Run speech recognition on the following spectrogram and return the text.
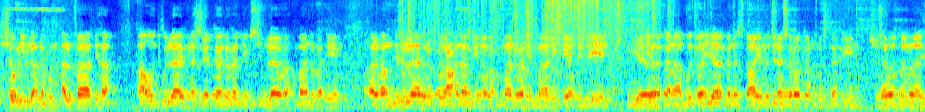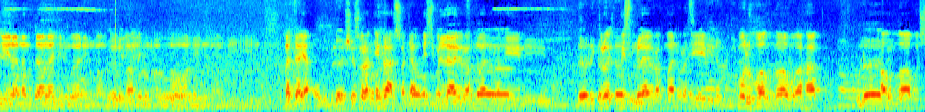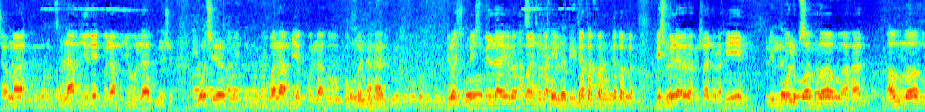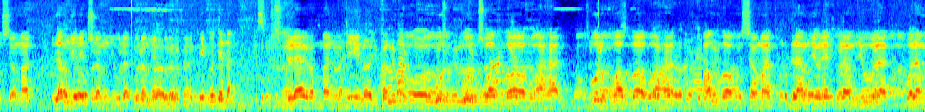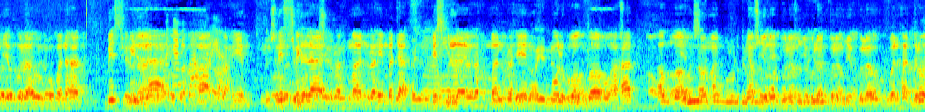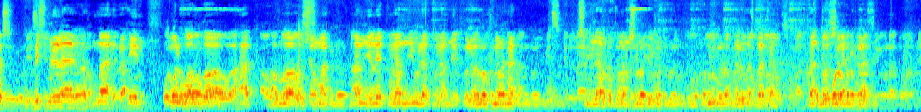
Syaulilah lahum al-fatihah A'udzu billahi minasyaitonir rajim. Bismillahirrahmanirrahim. Alhamdulillahirabbil alamin arrahmanir rahim maliki yaumiddin. Iyyaka na'budu wa iyyaka nasta'in ihdinas siratal mustaqim. Siratal ladzina an'amta 'alaihim ghairil maghdubi 'alaihim. Baca ya. Surat Ikhlas baca. Bismillahirrahmanirrahim. Terus Bismillahirrahmanirrahim. Qul huwallahu ahad. Allahu samad. Lam yulid wa lam yulad. Wa lam yakul lahu kufuwan ahad. Terus Bismillahirrahmanirrahim. Gak apa-apa, gak apa-apa. Bismillahirrahmanirrahim. Qul huwallahu ahad. Allahu samad. lam yalid wa lam yulad wa lam yakul lahu kufuwan ahad. Ikutin? Bismillahirrahmanirrahim. La huwallahu ahad. Huwallahu ahad. Allahu samad. Lam wa lam yulad wa lam yakul lahu kufuwan ahad. Bismillahirrahmanirrahim. Bismillahirrahmanirrahim. Bismillahirrahmanirrahim. Qul huwallahu ahad. Allah. Lam yalid walam yulad walam yakul lahu terus. Bismillahirrahmanirrahim. Qul huwallahu ahad. Allahu samad. Lam yalid walam yulad walam yakul lahu kufuwan bismillahirrahmanirrahim. Muhammadun rasulullah. Bantu bantu bantu bantu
